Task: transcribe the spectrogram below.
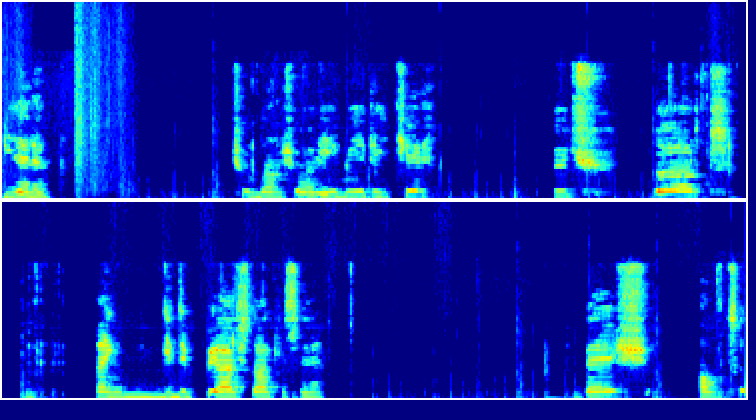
Gidelim. Şuradan şöyle 1 2 3 4 ben gidip bir ağaç daha keselim. 5 6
